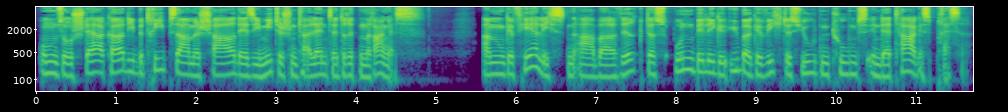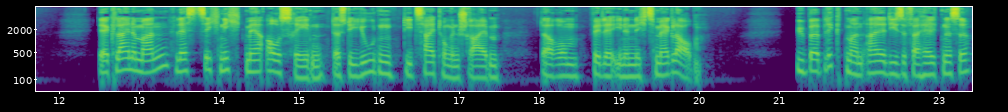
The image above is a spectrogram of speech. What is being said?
umso stärker die betriebsame Schar der semitischen Talente dritten Ranges. Am gefährlichsten aber wirkt das unbillige Übergewicht des Judentums in der Tagespresse. Der kleine Mann lässt sich nicht mehr ausreden, dass die Juden die Zeitungen schreiben, darum will er ihnen nichts mehr glauben. Überblickt man all diese Verhältnisse,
